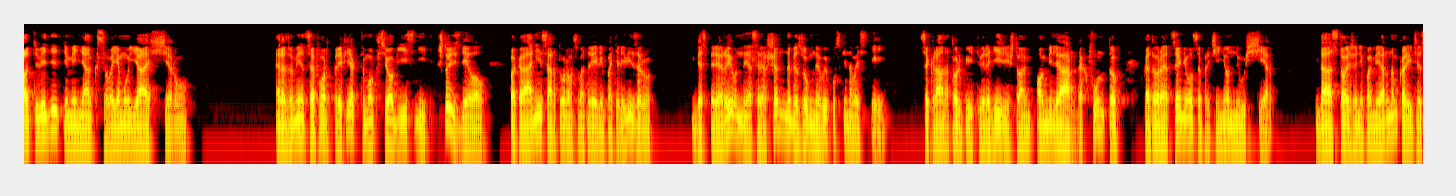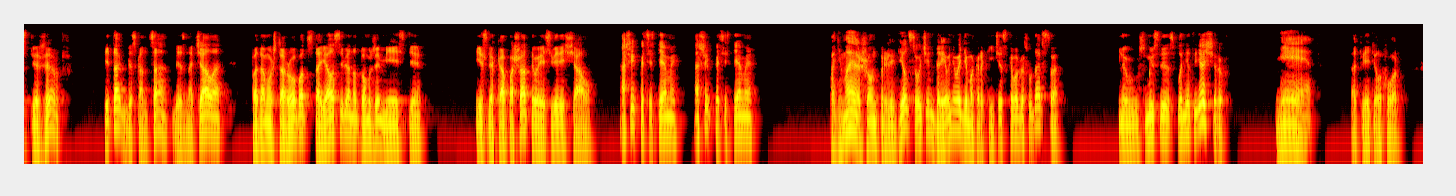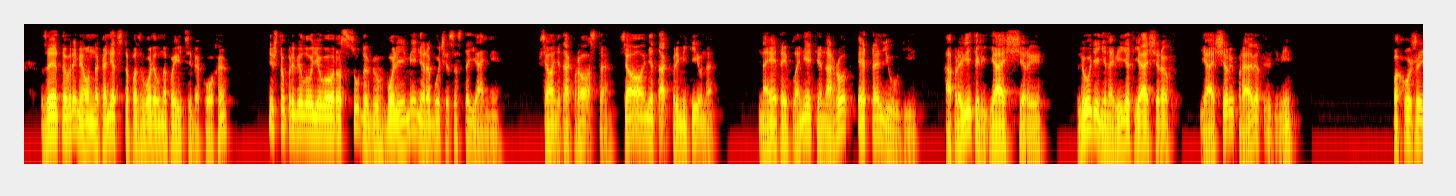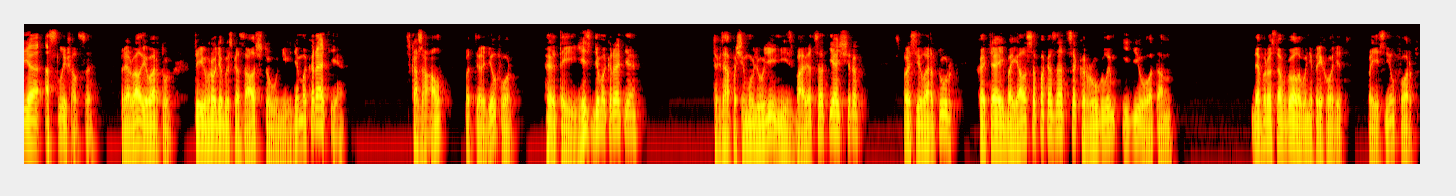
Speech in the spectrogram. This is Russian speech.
Отведите меня к своему ящеру. Разумеется, форт-префект мог все объяснить, что и сделал, пока они с Артуром смотрели по телевизору бесперерывные, совершенно безумные выпуски новостей. С экрана только и твердили, что о, о миллиардах фунтов, в которые оценивался причиненный ущерб, да о столь же непомерном количестве жертв. И так без конца, без начала, потому что робот стоял себе на том же месте и, слегка пошатываясь, верещал. «Ошибка системы! Ошибка системы!» Понимаешь, он прилетел с очень древнего демократического государства. Ну, в смысле, с планеты ящеров? Нет, ответил Форд. За это время он наконец-то позволил напоить себя кофе, и что привело его рассудок в более-менее рабочее состояние. Все не так просто, все не так примитивно. На этой планете народ — это люди, а правители — ящеры. Люди ненавидят ящеров, ящеры правят людьми. Похоже, я ослышался прервал его Артур. Ты вроде бы сказал, что у них демократия. Сказал, подтвердил Форд. Это и есть демократия. Тогда почему люди не избавятся от ящеров? спросил Артур, хотя и боялся показаться круглым идиотом. Да просто в голову не приходит, пояснил Форд.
